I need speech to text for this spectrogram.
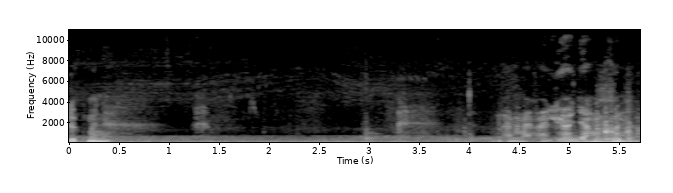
ลึกไหมเนี่ยนั่นไม่ไปเรือยังก่อน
